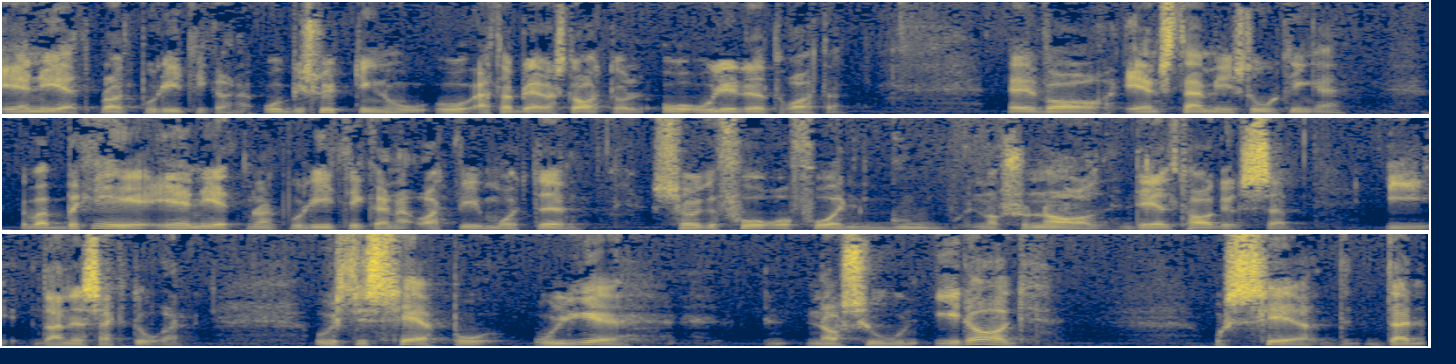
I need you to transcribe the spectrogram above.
enighet blant politikerne, og beslutningen om å etablere Statoil og Oljedirektoratet eh, var enstemmig i Stortinget. Det var bred enighet blant politikerne at vi måtte sørge for å få en god nasjonal deltakelse i denne sektoren. Og Hvis vi ser på oljenasjonen i dag, og ser den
